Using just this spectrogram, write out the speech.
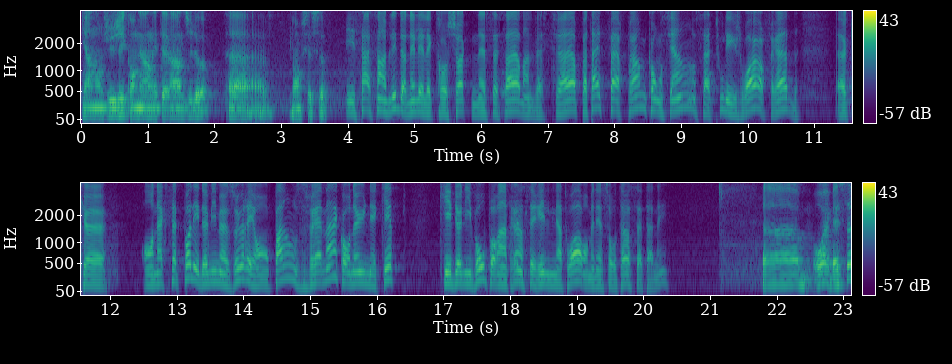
ils en ont jugé qu'on en était rendu là. Euh, donc, c'est ça. Et ça a semblé donner l'électrochoc nécessaire dans le vestiaire. Peut-être faire prendre conscience à tous les joueurs, Fred, euh, que on n'accepte pas les demi-mesures et on pense vraiment qu'on a une équipe qui est de niveau pour entrer en série éliminatoire au Minnesota cette année. Euh, ouais, ben ça,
